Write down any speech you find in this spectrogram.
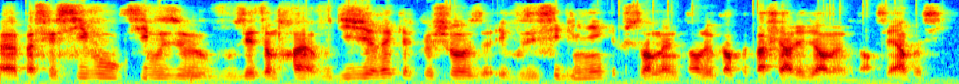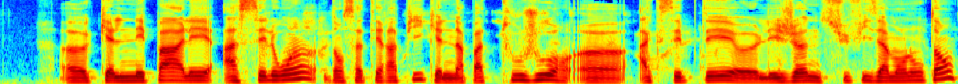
Euh, parce que si vous si vous euh, vous êtes en train vous digérez quelque chose et vous essayez d'éliminer quelque chose en même temps, le corps peut pas faire les deux en même temps, c'est impossible. Euh, qu'elle n'est pas allée assez loin dans sa thérapie, qu'elle n'a pas toujours euh, accepté euh, les jeunes suffisamment longtemps.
